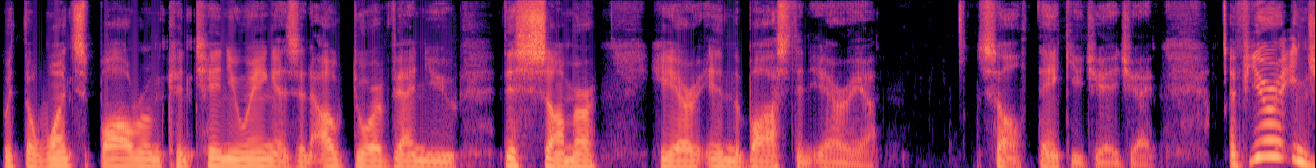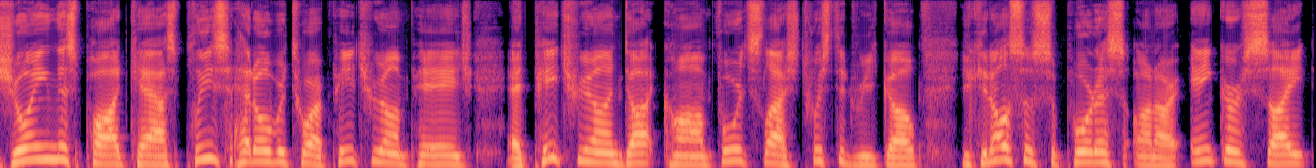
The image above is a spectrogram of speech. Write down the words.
with the Once Ballroom continuing as an outdoor venue this summer here in the Boston area. So thank you, JJ. If you're enjoying this podcast, please head over to our Patreon page at patreon.com forward slash twisted rico. You can also support us on our anchor site,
